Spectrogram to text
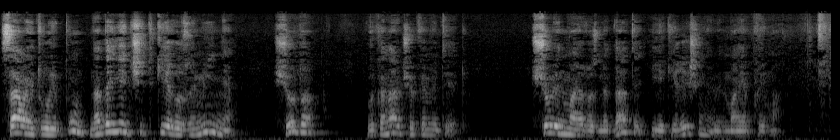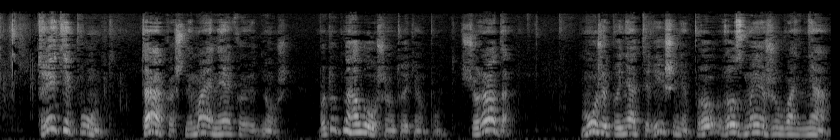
саме другий пункт надає чітке розуміння щодо виконавчого комітету, що він має розглядати і які рішення він має приймати. Третій пункт також не має ніякого відношення. Бо тут наголошено в третьому пункті, що Рада може прийняти рішення про розмежування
